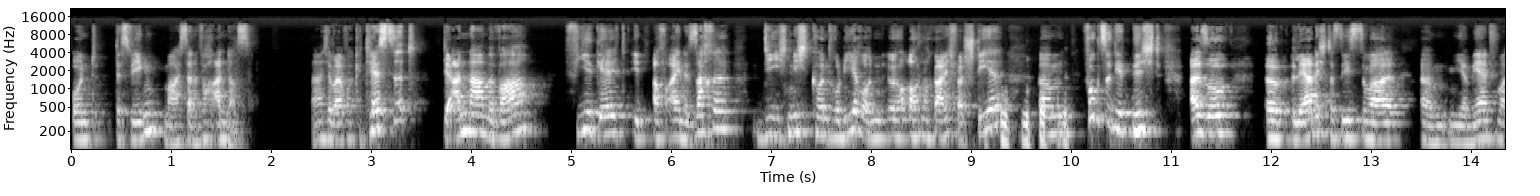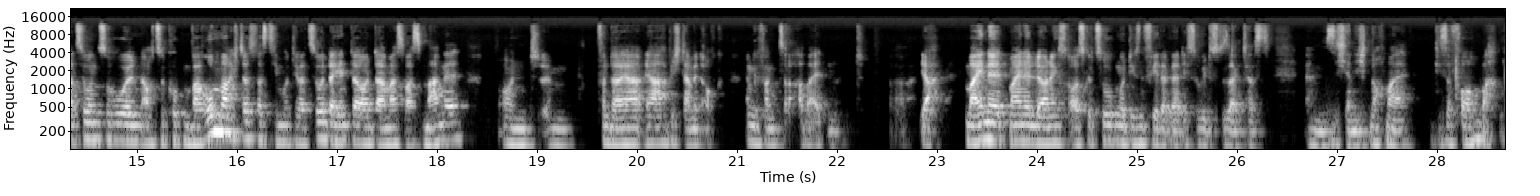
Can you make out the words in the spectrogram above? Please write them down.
Und deswegen mache ich es dann einfach anders. Ich habe einfach getestet. Die Annahme war, viel Geld auf eine Sache, die ich nicht kontrolliere und äh, auch noch gar nicht verstehe, ähm, funktioniert nicht. Also äh, lerne ich das nächste Mal, ähm, mir mehr Informationen zu holen, auch zu gucken, warum mache ich das, was ist die Motivation dahinter und damals war es Mangel. Und von daher ja, habe ich damit auch angefangen zu arbeiten. Und, ja, meine, meine Learnings rausgezogen und diesen Fehler werde ich, so wie du es gesagt hast, ähm, sicher nicht nochmal in dieser Form machen.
